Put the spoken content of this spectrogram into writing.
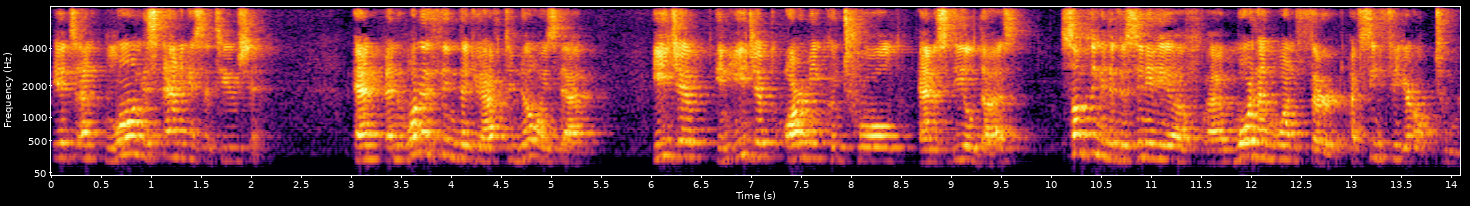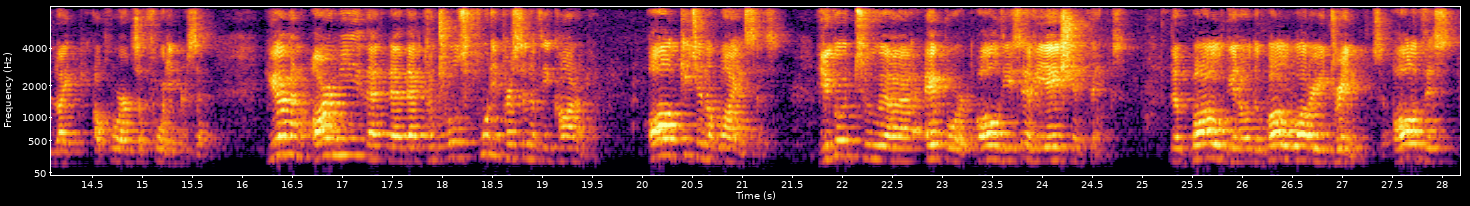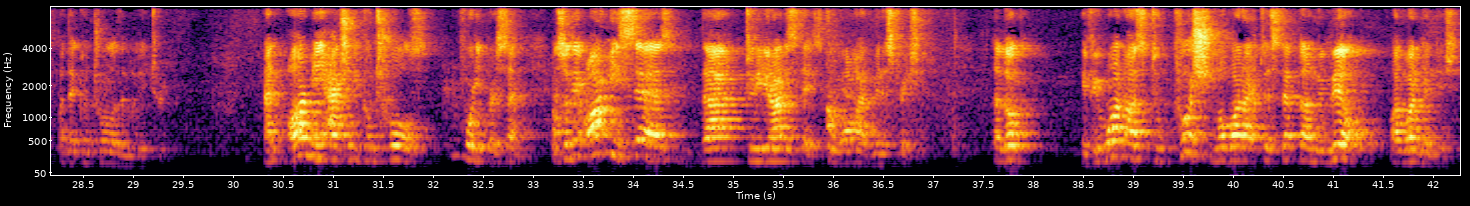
It's a long-standing institution. And, and one of the things that you have to know is that Egypt, in Egypt, army controlled, and still does, something in the vicinity of uh, more than one third. I've seen figure up to like upwards of 40%. You have an army that, that, that controls 40% of the economy. All kitchen appliances. You go to uh, airport, all these aviation things. The bottled, you know, the bottled water you drink. So all of this under control of the military. An army actually controls 40%. And so the army says that to the United States, to Obama administration, uh, look, if you want us to push Mubarak to step down, we will, on one condition,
